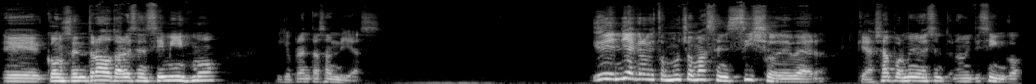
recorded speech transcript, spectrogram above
eh, concentrado tal vez en sí mismo, y que planta sandías. Y hoy en día creo que esto es mucho más sencillo de ver que allá por 1995,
